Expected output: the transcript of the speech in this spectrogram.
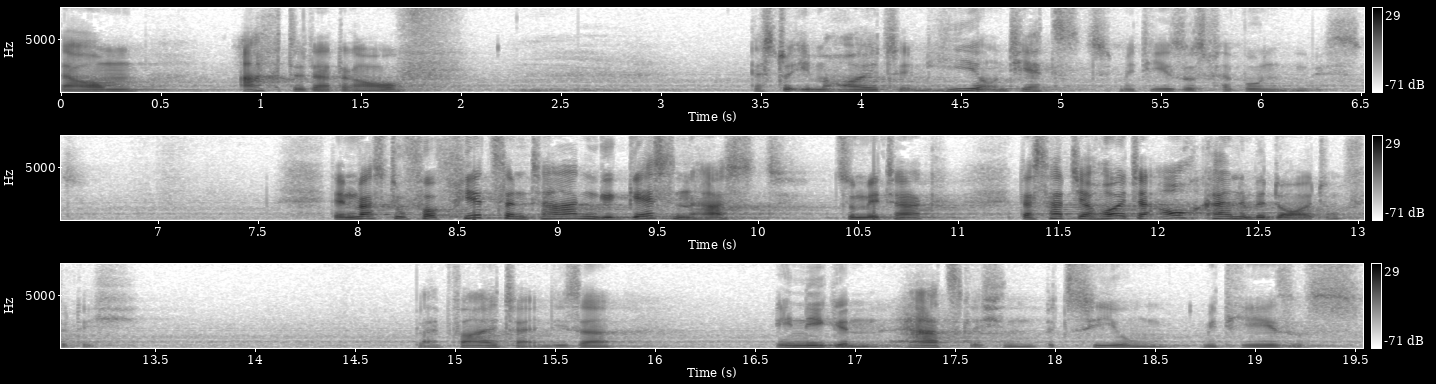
Darum achte darauf, dass du eben heute, im Hier und Jetzt mit Jesus verbunden bist. Denn was du vor 14 Tagen gegessen hast zu Mittag, das hat ja heute auch keine Bedeutung für dich. Bleib weiter in dieser innigen, herzlichen Beziehung mit Jesus.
